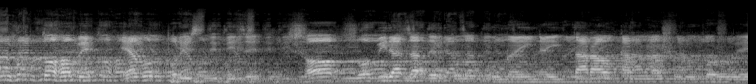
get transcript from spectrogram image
মুহূর্ত হবে, এমন পরিস্থিতি যে সব নবীরা যাদের কোনো গুণাই নাই, তারাও কান্না শুরু করবে।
